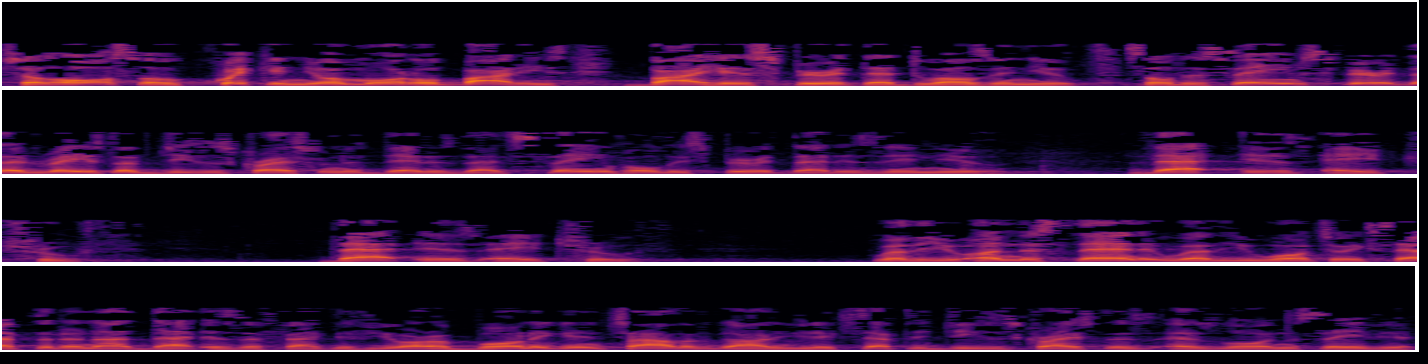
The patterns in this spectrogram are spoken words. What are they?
shall also quicken your mortal bodies by his spirit that dwells in you. So the same spirit that raised up Jesus Christ from the dead is that same Holy Spirit that is in you. That is a truth. That is a truth. Whether you understand it, whether you want to accept it or not, that is a fact. If you are a born again child of God and you accepted Jesus Christ as, as Lord and Savior,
